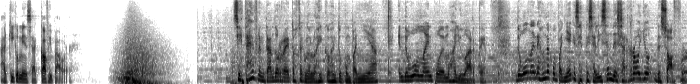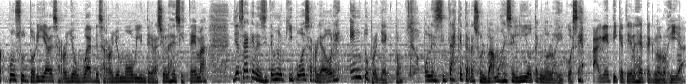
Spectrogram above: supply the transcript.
aquí comienza Coffee Power. Si estás enfrentando retos tecnológicos en tu compañía, en The Online podemos ayudarte. The Wallline es una compañía que se especializa en desarrollo de software, consultoría, desarrollo web, desarrollo móvil, integraciones de sistemas. Ya sea que necesites un equipo de desarrolladores en tu proyecto o necesitas que te resolvamos ese lío tecnológico, ese espagueti que tienes de tecnología,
